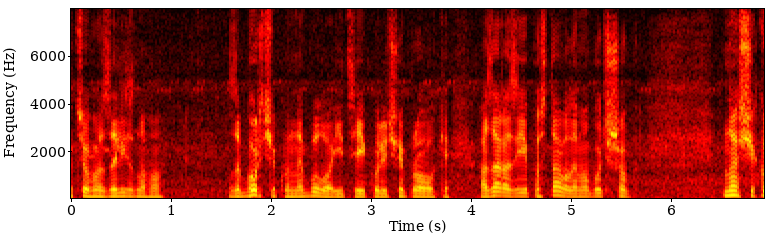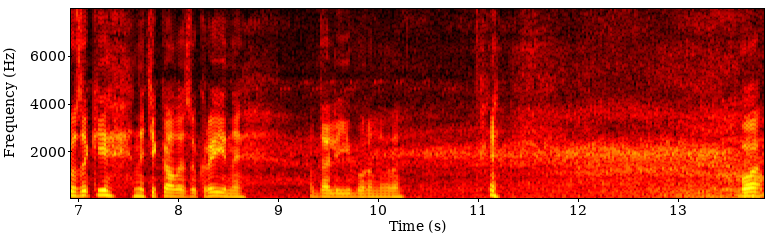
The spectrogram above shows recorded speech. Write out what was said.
оцього залізного заборчику не було і цієї колючої проволоки. А зараз її поставили, мабуть, щоб наші козаки не тікали з України, а далі її боронили. Бо,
